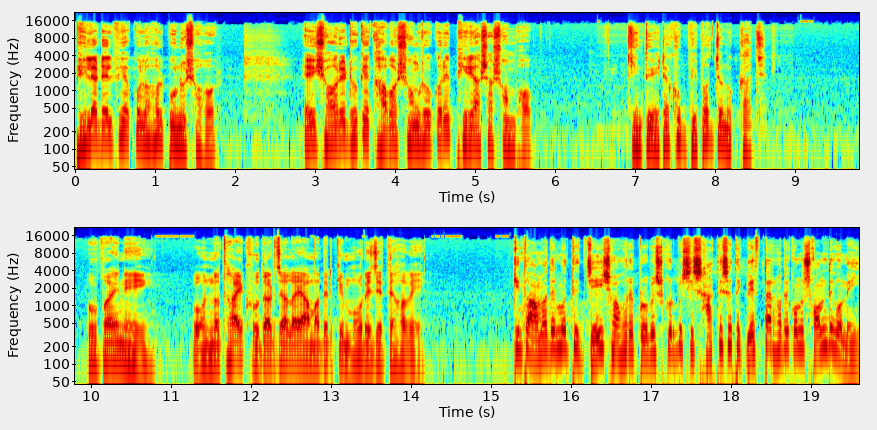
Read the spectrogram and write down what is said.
ফিলাডেলফিয়া কোলাহলপূর্ণ শহর। এই শহরে ঢুকে খাবার সংগ্রহ করে ফিরে আসা সম্ভব। কিন্তু এটা খুব বিপজ্জনক কাজ। উপায় নেই। অন্যথায় ক্ষুধার জ্বালায় আমাদেরকে মরে যেতে হবে। কিন্তু আমাদের মধ্যে যেই শহরে প্রবেশ করবে সে সাথে সাথে গ্রেফতার হবে কোনো সন্দেহ নেই।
